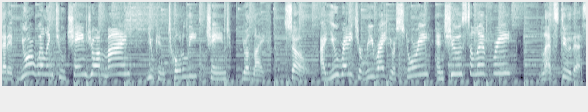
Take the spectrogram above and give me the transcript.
that if you're willing to change your mind, you can totally change your life. So, are you ready to rewrite your story and choose to live free? Let's do this.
